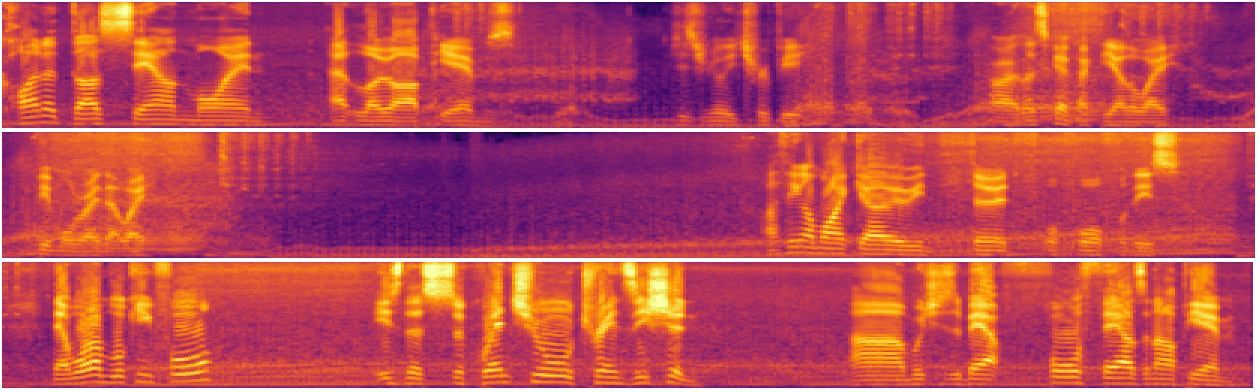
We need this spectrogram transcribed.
kind of does sound mine at low RPMs. Is really trippy. Alright, let's go back the other way. A bit more road that way. I think I might go in third or fourth for this. Now what I'm looking for is the sequential transition. Um, which is about 4,000 RPM.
